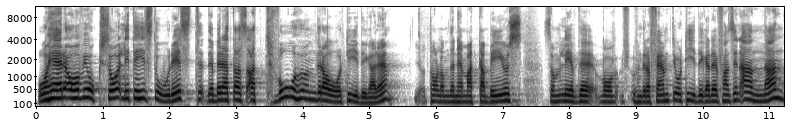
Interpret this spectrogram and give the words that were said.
Och här har vi också lite historiskt. Det berättas att 200 år tidigare, jag talar om den här Maccabeus som levde var 150 år tidigare, det fanns en annan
